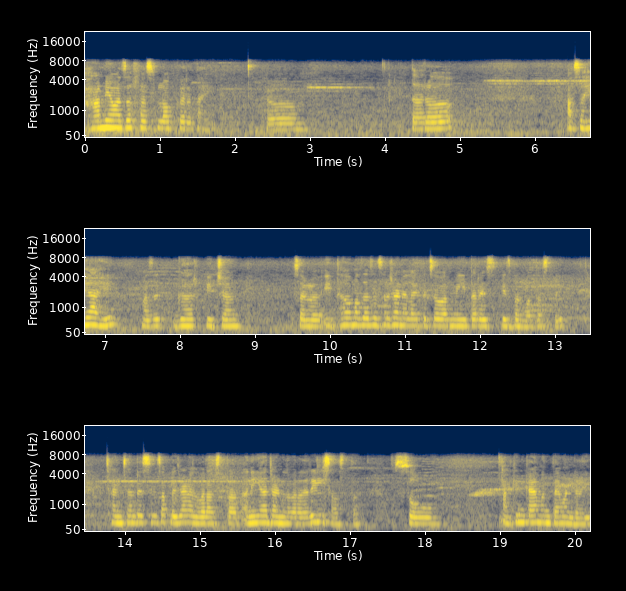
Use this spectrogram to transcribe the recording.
हा मी माझा फर्स्ट ब्लॉग करत आहे. तर असं हे आहे माझं घर किचन सगळं. इथं माझा जसं चॅनल आहे त्याच्यावर मी इथं रेसिपीज बनवत असते. छान छान रेसिपीज आपल्या चॅनलवर असतात आणि या चॅनलवर रील्स असतात. सो आणखीन काय म्हणताय मंडळी?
